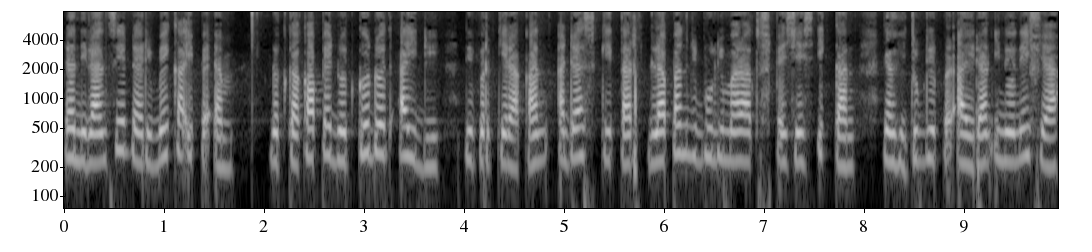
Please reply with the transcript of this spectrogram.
dan dilansir dari BKIPM www.kkp.go.id diperkirakan ada sekitar 8.500 spesies ikan yang hidup di perairan Indonesia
